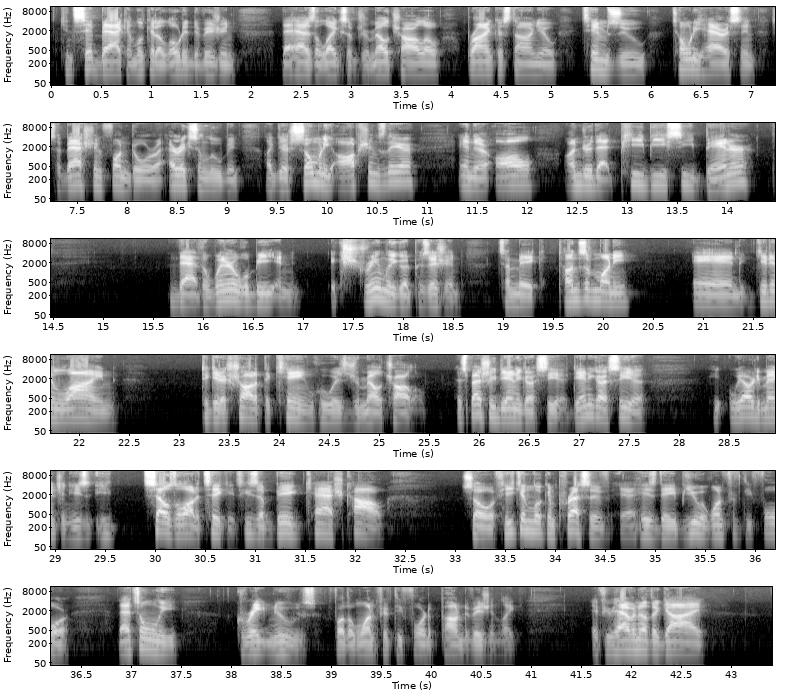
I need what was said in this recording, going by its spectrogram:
can sit back and look at a loaded division that has the likes of Jermell Charlo, Brian Castano, Tim Tszyu, Tony Harrison, Sebastian Fundora, Erickson Lubin. Like there's so many options there, and they're all under that PBC banner that the winner will be in extremely good position to make tons of money and get in line to get a shot at the king, who is Jermell Charlo, especially Danny Garcia. Danny Garcia, we already mentioned, he's he sells a lot of tickets. He's a big cash cow. So if he can look impressive at his debut at 154, that's only great news for the 154 pound division. Like if you have another guy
